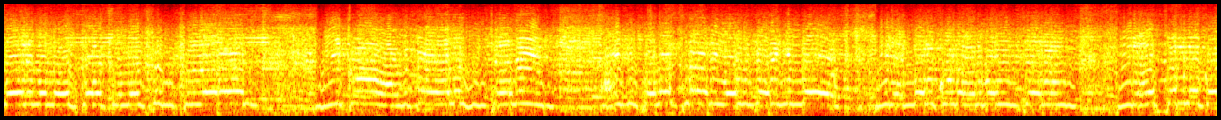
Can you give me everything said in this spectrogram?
పేరు నమస్కారం మీకు ఒకటే ఆలోచించాలి. ఐదు సంవత్సరాలు ఏమి జరిగిందో మీరందరూ కూడా అనుభవించారు. ఈ రాష్ట్రంలో ఒక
